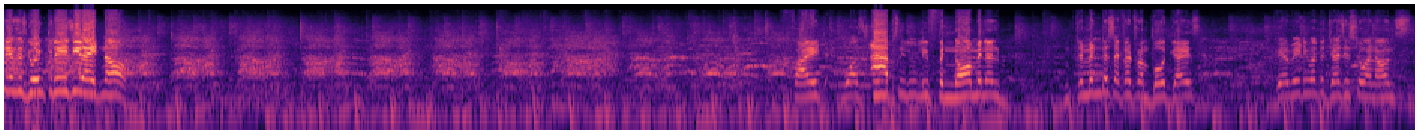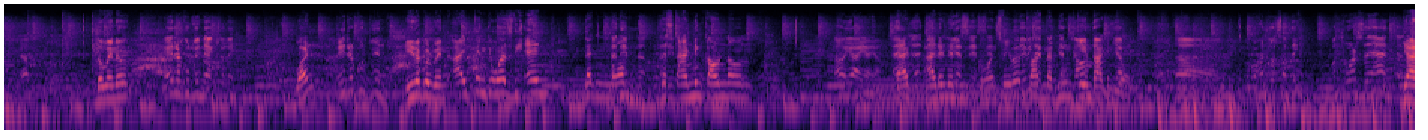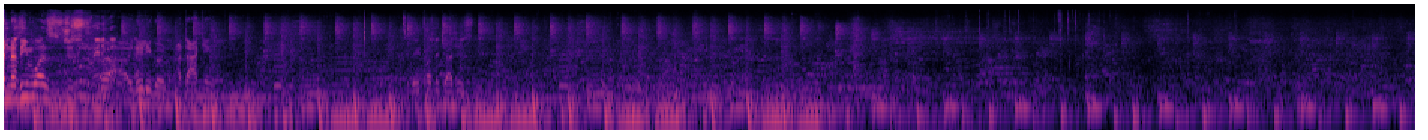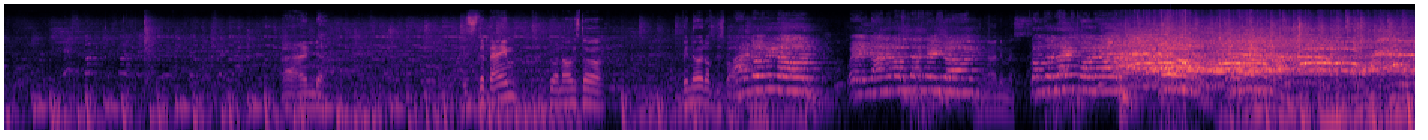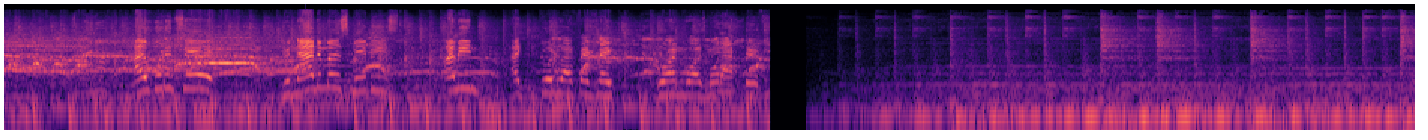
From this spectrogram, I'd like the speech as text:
Audience is going crazy right now. fight was absolutely phenomenal. Tremendous effort from both guys. We are waiting for the judges to announce the winner. Either could win actually. What? Either could win. Either could win. I think towards the end, that Nadeem, the Nadeem. standing countdown Oh yeah, yeah, yeah. And- that and- added in yes, yes, Rohan's yes. favor, Maybe but that- Nadeem that came back in the end. Uh, Rohan was something, but towards the end. uh, Yeah, Nadeem was just really uh, good. really good attacking. Let's wait for the judges. And uh, it's the time to announce the winner of this bout. And the winner, by unanimous decision, Unanimous. from the right corner, I wouldn't say unanimous, maybe. I mean, I told you I felt like Rohan was more active.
